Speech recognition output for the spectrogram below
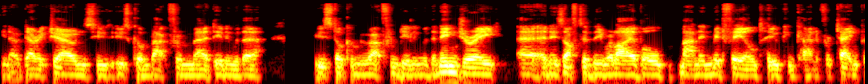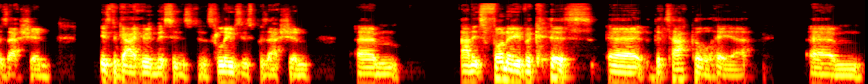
you know Derek Jones, who's, who's come back from uh, dealing with a who's still coming back from dealing with an injury uh, and is often the reliable man in midfield who can kind of retain possession, is the guy who in this instance loses possession. Um, and it's funny because uh, the tackle here um,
